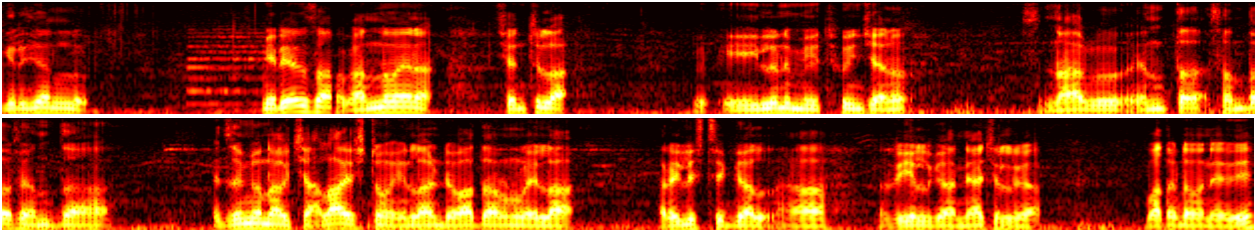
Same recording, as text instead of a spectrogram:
గిరిజనులు మీరేం సార్ ఒక అందమైన చెంచుల ఈ ఇల్లుని మీకు చూపించాను నాకు ఎంత సంతోషం ఎంత నిజంగా నాకు చాలా ఇష్టం ఇలాంటి వాతావరణంలో ఇలా రియలిస్టిక్గా రియల్గా న్యాచురల్గా బతకడం అనేది.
